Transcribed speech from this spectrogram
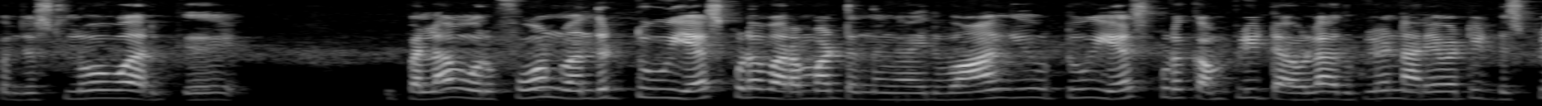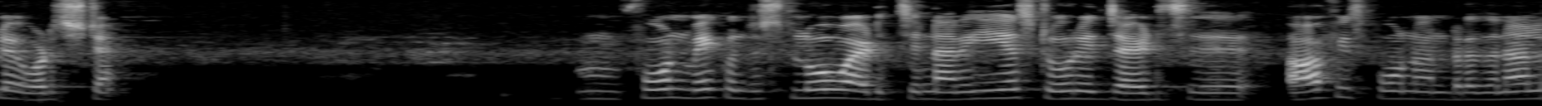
கொஞ்சம் ஸ்லோவாக இருக்குது இப்போல்லாம் ஒரு ஃபோன் வந்து டூ இயர்ஸ் கூட வரமாட்டேங்குதுங்க. இது வாங்கி டூ இயர்ஸ் கூட கம்ப்ளீட் ஆகல. அதுக்குள்ளே நிறைய வாட்டி டிஸ்பிளே உடச்சிட்டேன். ஃபோனுமே கொஞ்சம் ஸ்லோவாகிடுச்சு நிறைய ஸ்டோரேஜ் ஆகிடுச்சு ஆஃபீஸ் ஃபோனுன்றதுனால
